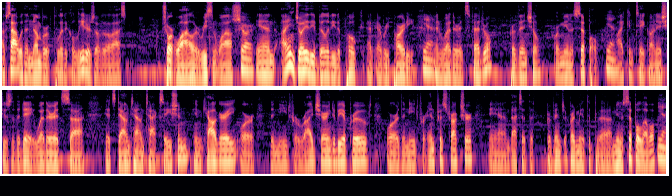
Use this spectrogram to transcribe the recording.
I've sat with a number of political leaders over the last short while or recent while. Sure. And I enjoy the ability to poke at every party. Yeah. And whether it's federal, provincial, or municipal, Yeah. I can take on issues of the day. Whether it's uh, it's downtown taxation in Calgary, or the need for ride sharing to be approved, or the need for infrastructure, and that's at the provincial, pardon me, at the uh, municipal level. Yeah.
